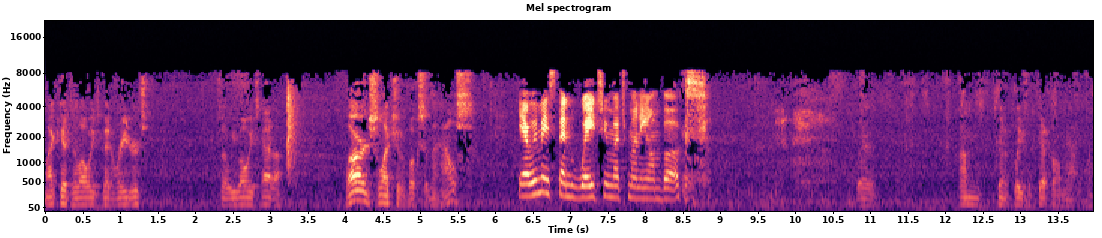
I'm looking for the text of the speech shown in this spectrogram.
My kids have always been readers, so we've always had a large selection of books in the house. Yeah, we may spend way too much money on books. Uh, I'm going to plead the fifth on that one.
